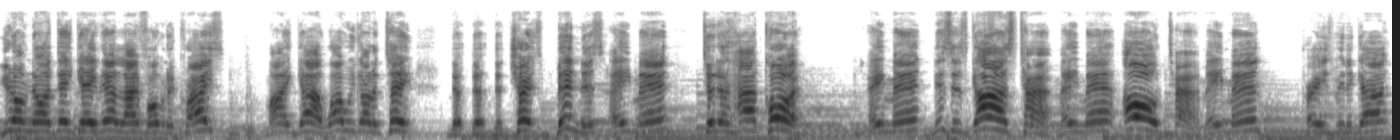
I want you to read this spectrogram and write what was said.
You don't know if they gave their life over to Christ. My God, why are we going to take the, the, the church business, amen, to the high court? Amen. This is God's time. Amen. All time. Amen. Praise be to God.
